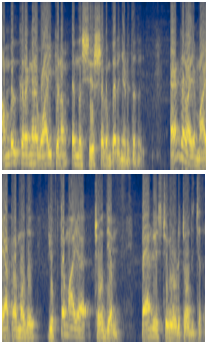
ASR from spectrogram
അംബേദ്കർ എങ്ങനെ വായിക്കണം എന്ന ശീർഷകം തിരഞ്ഞെടുത്തത്. ആങ്കറായ മായാ പ്രമോദ് യുക്തമായ ചോദ്യം പാനലിസ്റ്റുകളോട് ചോദിച്ചത്.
